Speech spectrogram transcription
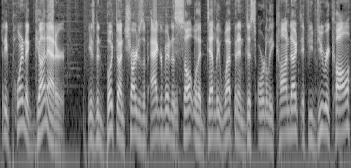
that he pointed a gun at her. He has been booked on charges of aggravated assault with a deadly weapon and disorderly conduct. If you do recall,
